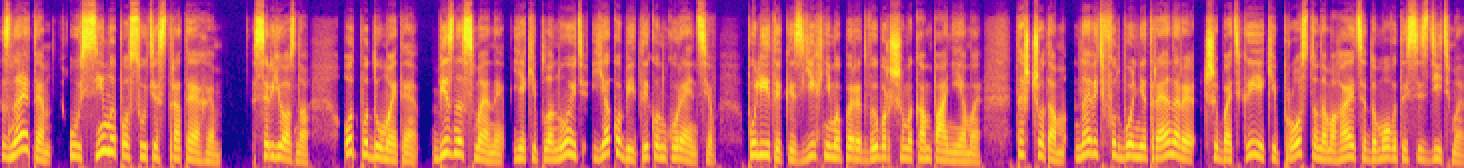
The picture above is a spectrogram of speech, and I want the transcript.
Знаєте, усі ми по суті стратеги. Серйозно, от подумайте, бізнесмени, які планують, як обійти конкуренців, політики з їхніми передвиборчими кампаніями, та що там, навіть футбольні тренери чи батьки, які просто намагаються домовитися з дітьми.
